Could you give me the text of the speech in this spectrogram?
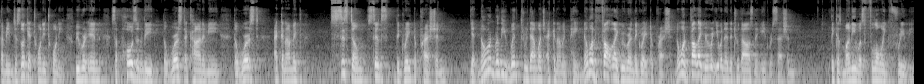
I mean, just look at 2020. We were in supposedly the worst economy, the worst economic system since the Great Depression. Yet no one really went through that much economic pain. No one felt like we were in the Great Depression. No one felt like we were even in the 2008 recession because money was flowing freely.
